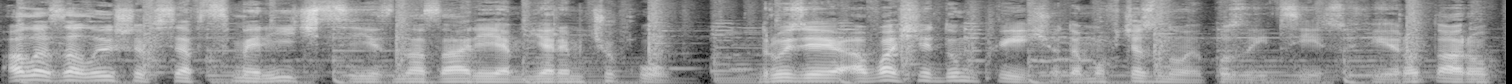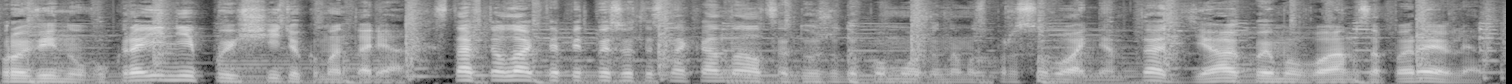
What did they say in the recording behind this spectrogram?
але залишився в смирічці з Назарієм Яремчуком. Друзі, а ваші думки щодо мовчазної позиції Софії Ротару про війну в Україні пишіть у коментарях. Ставте лайк та підписуйтесь на канал, це дуже допоможе нам з просуванням. Та дякуємо вам за перегляд.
